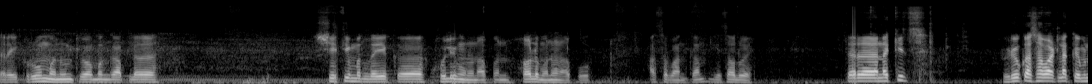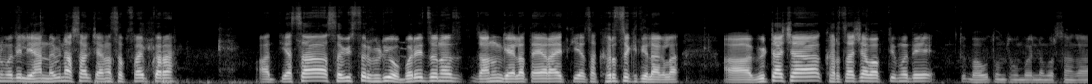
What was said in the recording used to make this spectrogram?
तर एक रूम म्हणून किंवा मग आपलं शेतीमधलं एक खोली म्हणून आपण हॉल म्हणून आपण असं बांधकाम हे चालू आहे. तर नक्कीच व्हिडिओ कसा वाटला कमेंटमध्ये लिहा. नवीन असाल चॅनल सबस्क्राईब करा. याचा सविस्तर व्हिडिओ बरेच जण जाणून घ्यायला तयार आहेत की याचा खर्च किती लागला. विटाच्या खर्चाच्या बाबतीमध्ये तू भाऊ तुमचा मोबाईल नंबर सांगा.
